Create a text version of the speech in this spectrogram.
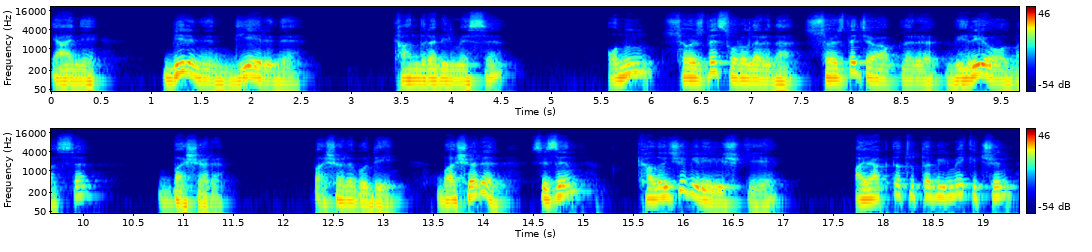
Yani birinin diğerini kandırabilmesi, onun sözde sorularına sözde cevapları veriyor olması başarı. Başarı bu değil. Başarı sizin kalıcı bir ilişkiyi ayakta tutabilmek için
